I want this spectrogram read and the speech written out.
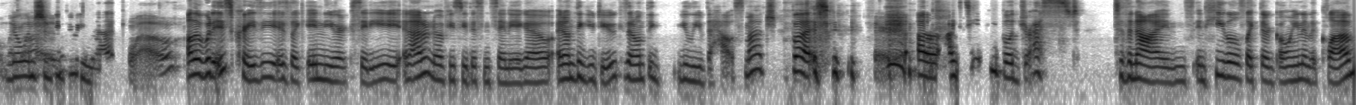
Oh no one should be doing that. Wow. Although what is crazy is like in New York City, and I don't know if you see this in San Diego. I don't think you do because I don't think you leave the house much. But Fair. uh, I see people dressed to the nines in heels, like they're going in the club,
